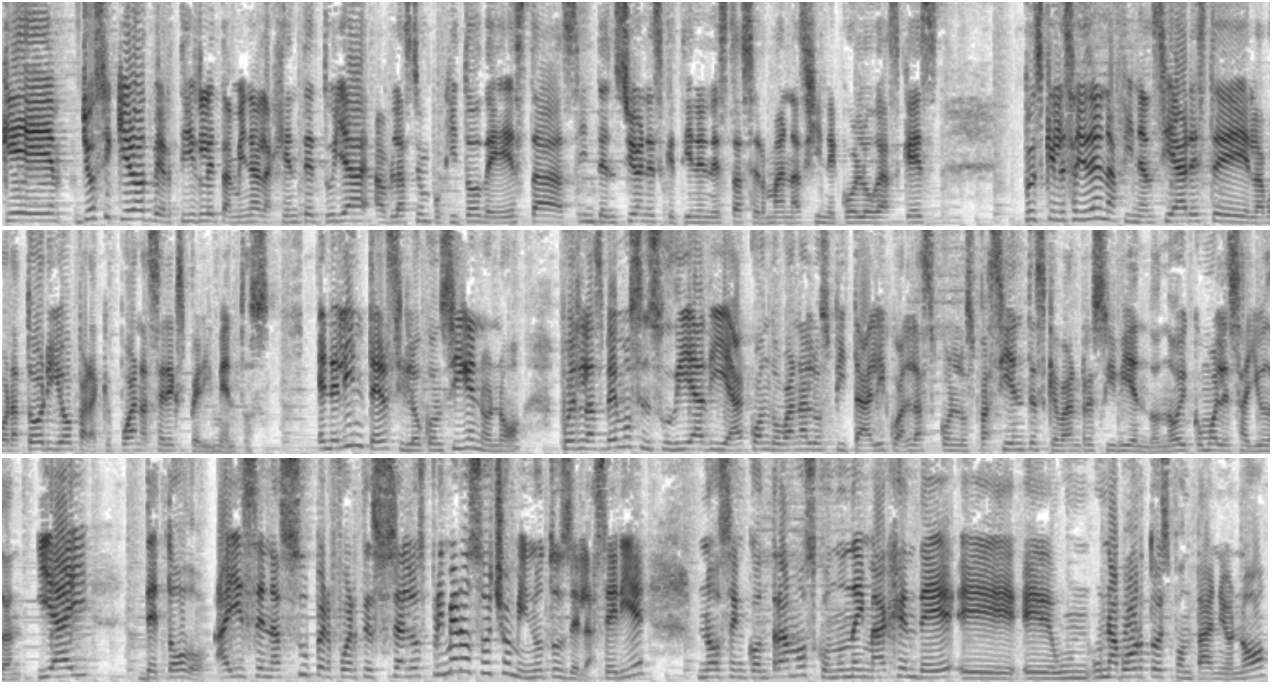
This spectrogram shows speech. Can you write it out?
Que yo sí quiero advertirle también a la gente, tú ya hablaste un poquito de estas intenciones que tienen estas hermanas ginecólogas, que es pues que les ayuden a financiar este laboratorio para que puedan hacer experimentos. En el Inter, si lo consiguen o no, pues las vemos en su día a día cuando van al hospital y con, las, con los pacientes que van recibiendo, ¿no? Y cómo les ayudan. Y hay de todo. Hay escenas súper fuertes. O sea, en los primeros ocho minutos de la serie nos encontramos con una imagen de eh, eh, un, aborto espontáneo, ¿no?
